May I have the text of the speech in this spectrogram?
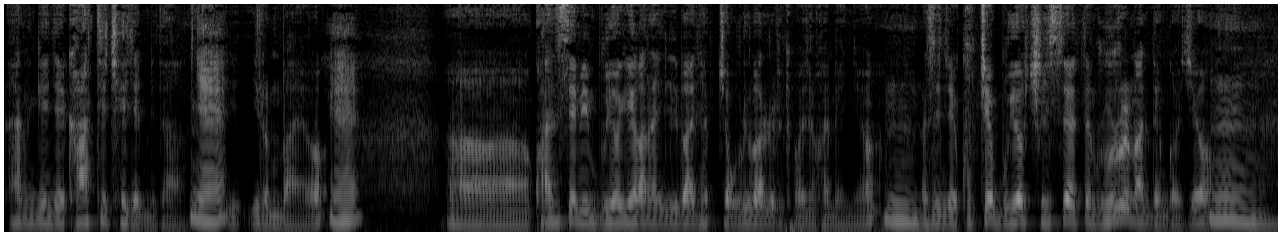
하는 게 이제 가트 체제입니다. 예. 이- 이런 바요. 예. 어, 관세 및 무역에 관한 일반 협정 우리말로 이렇게 번역하면요. 음. 그래서 이제 국제 무역 어떤 룰을 만든 거죠. 음.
